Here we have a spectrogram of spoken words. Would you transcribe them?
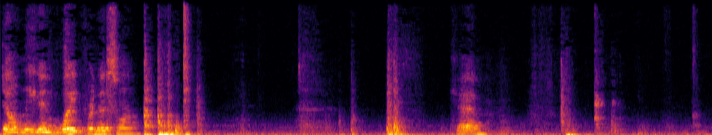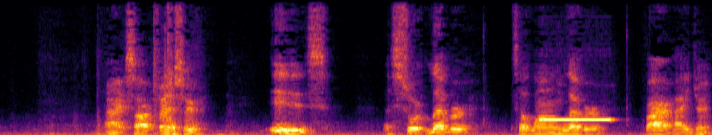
Don't need any weight for this one. Okay. All right, so our finisher is a short lever to long lever fire hydrant.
